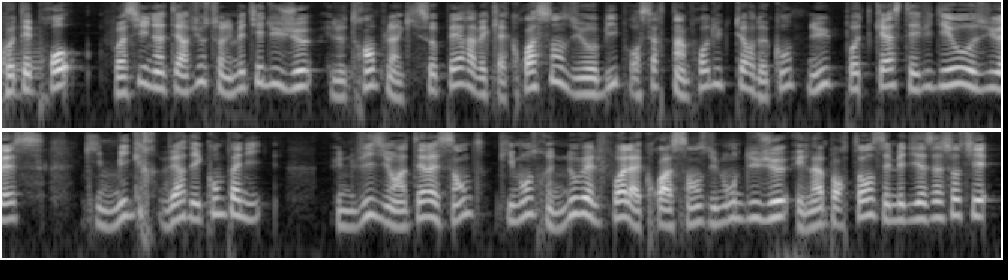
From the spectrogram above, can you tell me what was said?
Côté pro, voici une interview sur les métiers du jeu et le tremplin qui s'opère avec la croissance du hobby pour certains producteurs de contenu, podcasts et vidéos aux US, qui migrent vers des compagnies. Une vision intéressante qui montre une nouvelle fois la croissance du monde du jeu et l'importance des médias associés.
